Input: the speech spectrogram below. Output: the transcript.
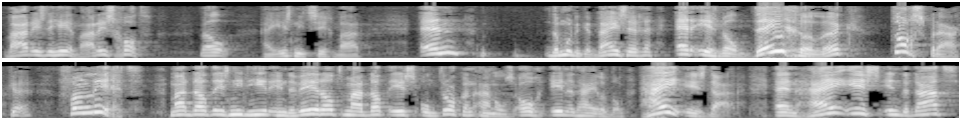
Waar is de Heer? Waar is God? Wel, hij is niet zichtbaar. En, dan moet ik erbij zeggen, er is wel degelijk toch sprake van licht. Maar dat is niet hier in de wereld, maar dat is ontrokken aan ons oog in het heiligdom. Hij is daar. En hij is inderdaad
